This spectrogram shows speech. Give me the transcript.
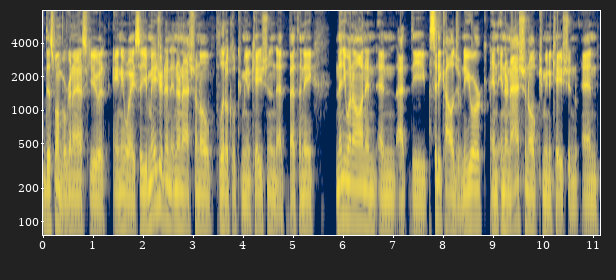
this one, but we're going to ask you anyway. So you majored in international political communication at Bethany. And then you went on and, and at the City College of New York and international communication. And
